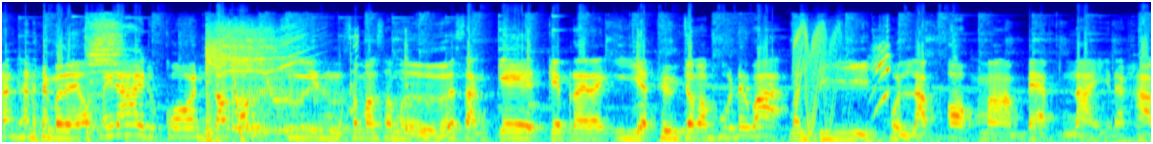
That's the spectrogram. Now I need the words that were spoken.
นั่งทนในมาแล้ว ไม่ได้ทุกคน เราต้องกินสม่ำเสมอสังเกตเก็บรายละเอียด ถึงจะมาพูดได้ว่ามันดีผลลัพธ์ออกมาแบบไหนนะครับ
